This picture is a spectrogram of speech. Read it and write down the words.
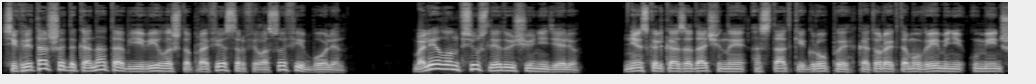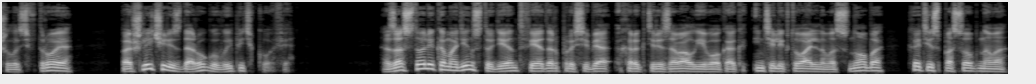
секретарша деканата объявила, что профессор философии болен. Болел он всю следующую неделю. Несколько озадаченные остатки группы, которая к тому времени уменьшилась втрое, пошли через дорогу выпить кофе. За столиком один студент, Федор, про себя характеризовал его как интеллектуального сноба, хоть и способного,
